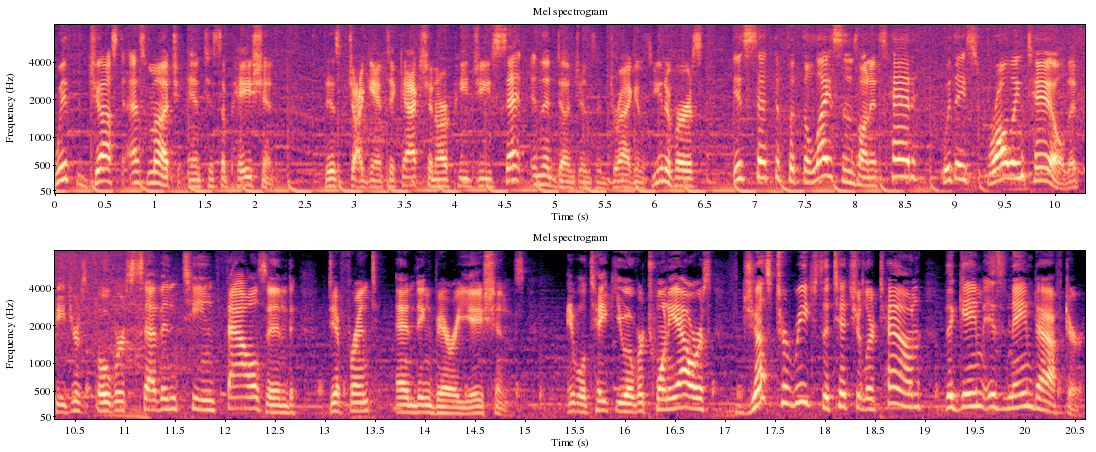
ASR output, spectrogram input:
with just as much anticipation. This gigantic action RPG set in the Dungeons and Dragons universe is set to flip the license on its head with a sprawling tale that features over 17,000 different ending variations. It will take you over 20 hours just to reach the titular town the game is named after.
